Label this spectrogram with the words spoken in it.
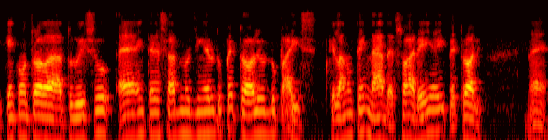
E quem controla tudo isso é interessado no dinheiro do petróleo do país, porque lá não tem nada, é só areia e petróleo. Né?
